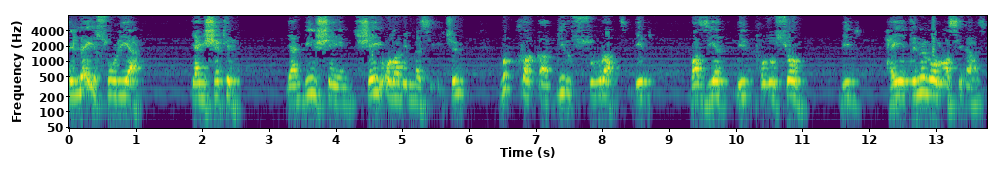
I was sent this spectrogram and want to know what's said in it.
ille-i suriye yani şekil. Yani bir şeyin şey olabilmesi için mutlaka bir surat, bir vaziyet, bir pozisyon, bir heyetinin olması lazım.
